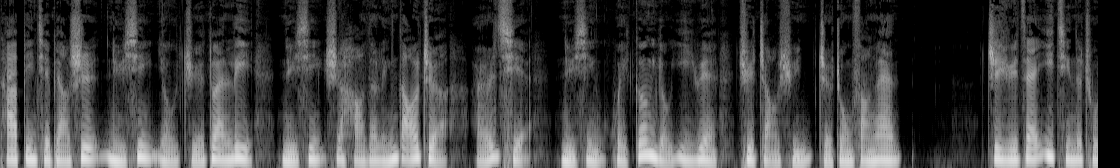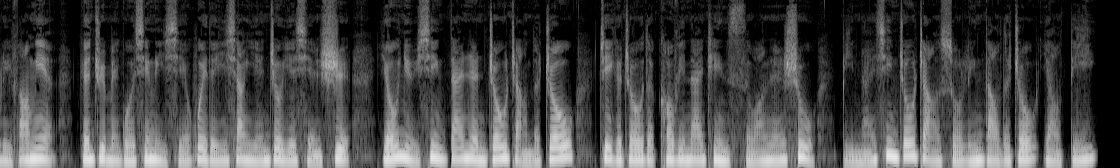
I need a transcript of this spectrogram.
他并且表示，女性有决断力，女性是好的领导者，而且女性会更有意愿去找寻折中方案。至于在疫情的处理方面，根据美国心理协会的一项研究也显示，由女性担任州长的州，这个州的 COVID-19 死亡人数比男性州长所领导的州要低。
